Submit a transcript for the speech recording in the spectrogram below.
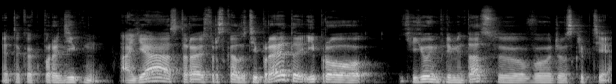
это как парадигму. А я стараюсь рассказывать и про это, и про ее имплементацию в JavaScript.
